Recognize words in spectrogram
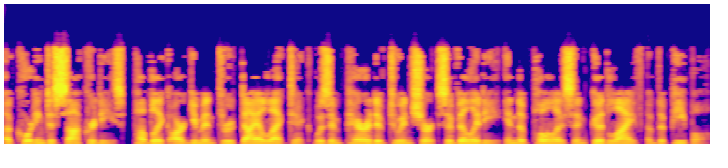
According to Socrates, public argument through dialectic was imperative to ensure civility in the polis and good life of the people.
